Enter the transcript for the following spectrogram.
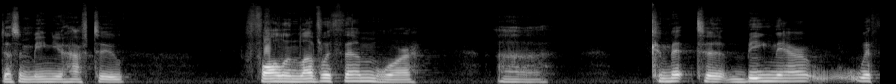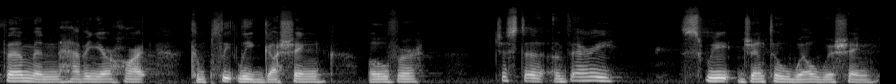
Doesn't mean you have to fall in love with them or uh, commit to being there with them and having your heart completely gushing over. Just a, a very sweet, gentle well wishing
